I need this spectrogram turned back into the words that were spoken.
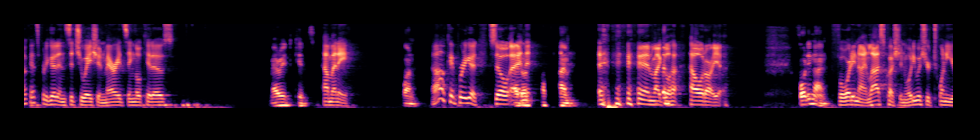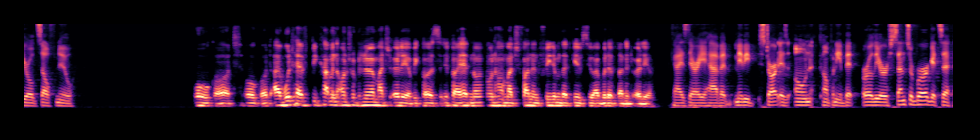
Okay, that's pretty good. And situation, married, single, kiddos? Married, kids. How many? One. Oh, okay, pretty good. So, and, and Michael, how old are you? 49. 49. Last question. What do you wish your 20 year old self knew? Oh God, oh God. I would have become an entrepreneur much earlier because if I had known how much fun and freedom that gives you, I would have done it earlier. Guys, there you have it. Maybe start his own company a bit earlier. Sensorberg, it's a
